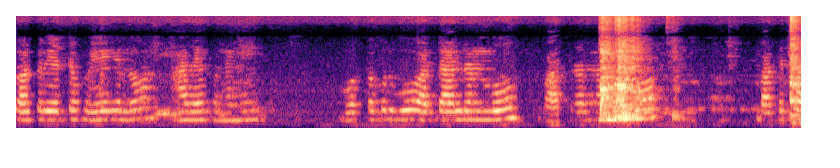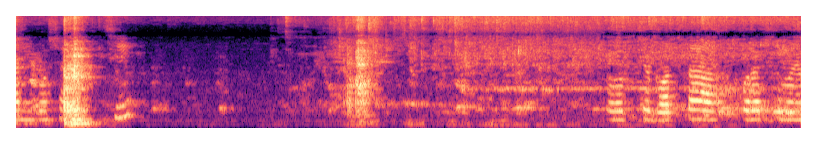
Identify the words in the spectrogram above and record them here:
তরকারি একটা হয়ে গেল। আর এখন আমি ভর্ত করব আর ডাল রানবো ভাত রান্না করব। ভাতের পানি বসা দিচ্ছি। তো হচ্ছে ভর্তা করার সময়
